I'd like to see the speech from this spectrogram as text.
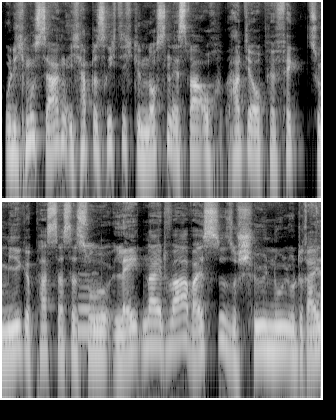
Und ich muss sagen, ich habe das richtig genossen. Es war auch, hat ja auch perfekt zu mir gepasst, dass das so Late Night war, weißt du, so schön 0.30 Uhr Mhm. Ja,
